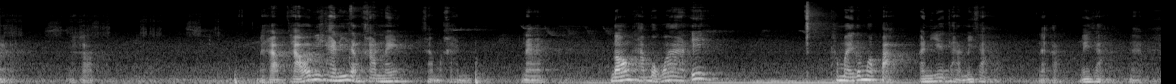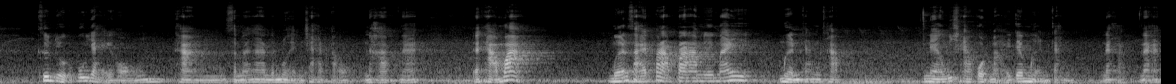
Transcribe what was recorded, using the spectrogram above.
2565 นะครับนะครับถามว่าวิชานี้สำคัญไหมสำคัญนะน้องถามบอกว่า เอ๊ะทำไมต้องมาปรับ อันนี้อาจารย์ไม่ทราบนะครับ ไม่ทราบนะ ขึ้นอยู่กับผู้ใหญ่ของทางสำนักงานตำรวจแห่งชาติเขานะครับนะแต่ถามว่าเหมือนสายปราบปรามเลยไหมเหมือนกันครับ แนววิชากฎหมายจะเหมือนกันนะครับนะ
